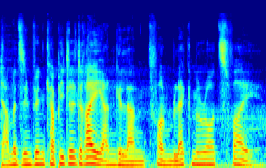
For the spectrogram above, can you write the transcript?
Damit sind wir in Kapitel 3 angelangt von Black Mirror 2.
